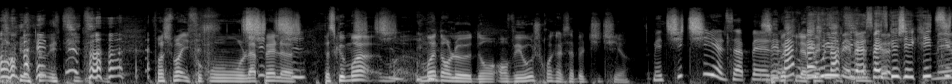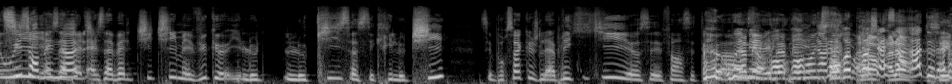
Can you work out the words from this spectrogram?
En fait. Titi, Franchement, il faut qu'on l'appelle Chichi. parce que moi, moi dans le dans, en VO, je crois qu'elle s'appelle Chichi. hein. Mais Chichi, elle s'appelle. C'est pas mais parce, que, j'ai écrit oui, sur mes elle notes. s'appelle- Elle s'appelle Chichi, mais vu que le, le ki, ça s'écrit le chi, c'est pour ça que je l'ai appelé Kiki. euh, C'est, enfin, c'était. pas- Ouais, Non, mais elle on- reproche à Sarah de l'appeler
